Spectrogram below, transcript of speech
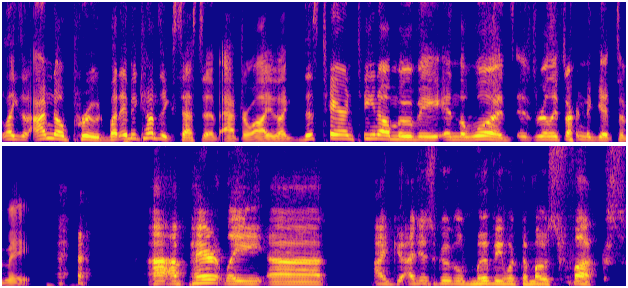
like I said, I'm no prude, but it becomes excessive after a while. You're like, this Tarantino movie in the woods is really starting to get to me. uh, apparently, uh, I, I just Googled movie with the most fucks.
